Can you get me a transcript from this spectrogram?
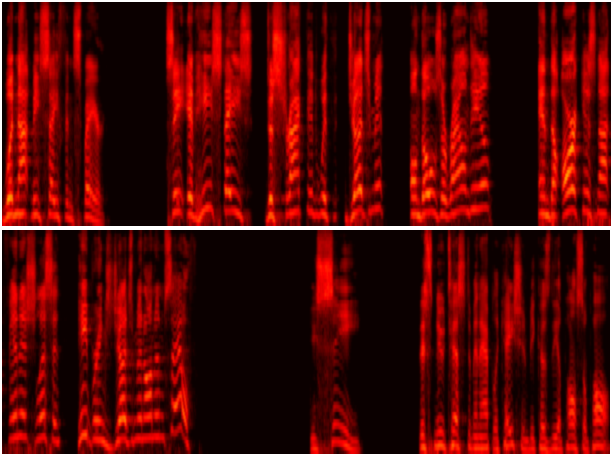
would not be safe and spared. See, if he stays distracted with judgment on those around him and the ark is not finished, listen, he brings judgment on himself. You see this New Testament application because the Apostle Paul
